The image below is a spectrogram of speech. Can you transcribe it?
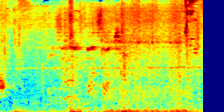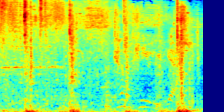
Robot. I cannot heal you yet.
